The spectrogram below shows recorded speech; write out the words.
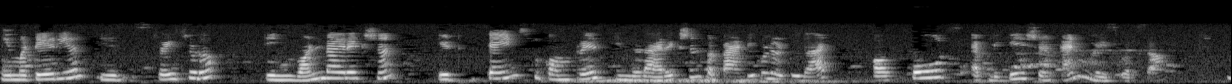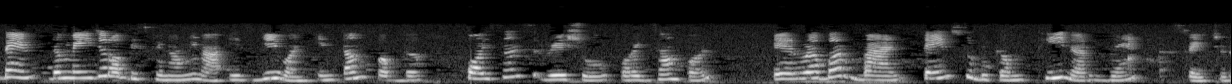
a material is stretched in one direction, it tends to compress in the direction perpendicular to that of force application and vice versa. Then the measure of this phenomena is given in terms of the Poisson's ratio. For example, a rubber band tends to become thinner when stretched.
